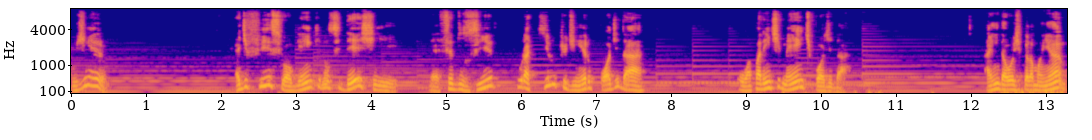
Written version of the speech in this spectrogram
o dinheiro. É difícil alguém que não se deixe é, seduzir por aquilo que o dinheiro pode dar, ou aparentemente pode dar. Ainda hoje pela manhã,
